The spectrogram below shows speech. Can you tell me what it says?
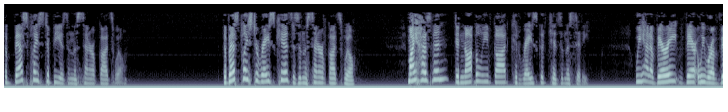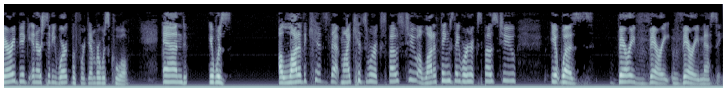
The best place to be is in the center of God's will. The best place to raise kids is in the center of God's will. My husband did not believe God could raise good kids in the city. We had a very, very, we were a very big inner city work before Denver was cool. And it was a lot of the kids that my kids were exposed to, a lot of things they were exposed to, it was very, very, very messy.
